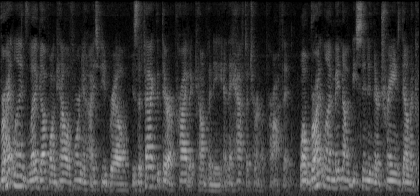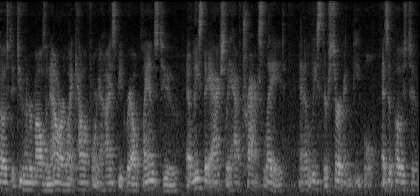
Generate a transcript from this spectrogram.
Brightline's leg up on California high speed rail is the fact that they're a private company and they have to turn a profit. While Brightline may not be sending their trains down the coast at 200 miles an hour like California high speed rail plans to, at least they actually have tracks laid and at least they're serving people, as opposed to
